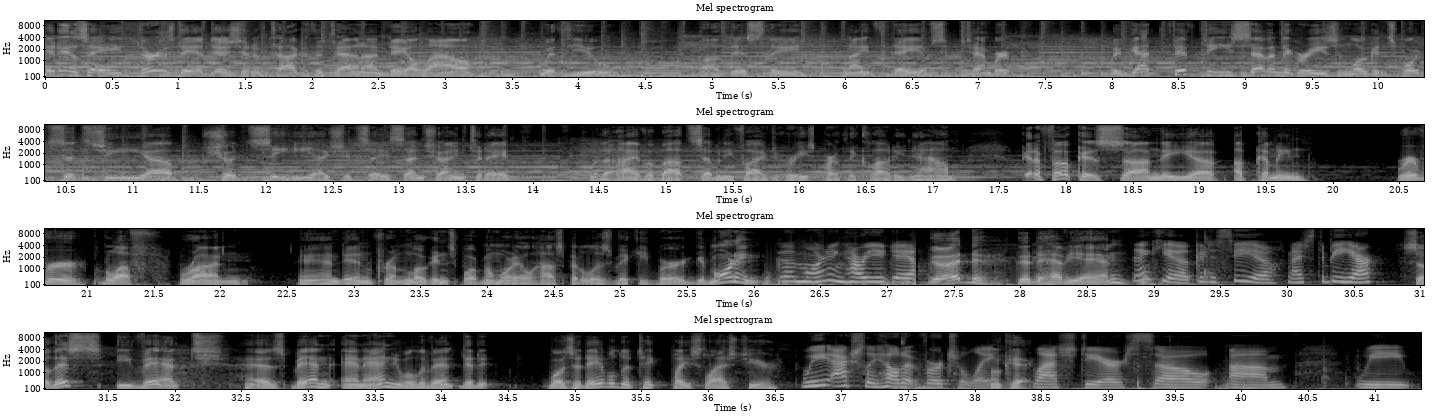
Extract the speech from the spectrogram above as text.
It is a Thursday edition of Talk of the Town. I'm Dale Lau with you on this, the ninth day of September. We've got 57 degrees in Logansport. She uh, should see, I should say, sunshine today with a high of about 75 degrees, partly cloudy now. We're going to focus on the uh, upcoming River Bluff Run. And in from Logansport Memorial Hospital is Vicki Bird. Good morning. Good morning. How are you, Dale? Good. Good to have you in. Thank you. Good to see you. Nice to be here. So this event has been an annual event. Did it was it able to take place last year? We actually held it virtually Okay. last year. So um, we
